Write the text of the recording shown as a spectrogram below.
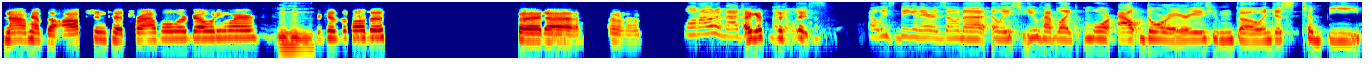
not have the option to travel or go anywhere hmm because of all this. But uh I don't know. Well, and I would imagine, guess like, just at like- least at least being in Arizona, at least you have like more outdoor areas you can go and just to be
